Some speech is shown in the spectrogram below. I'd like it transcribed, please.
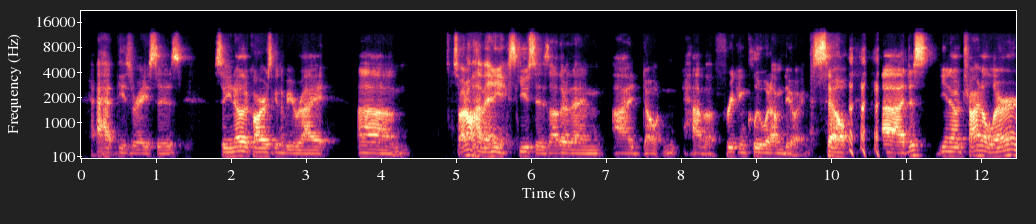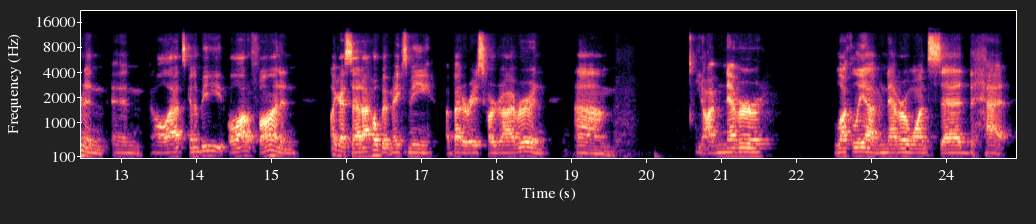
at these races, so you know the car is to be right. Um, so I don't have any excuses other than I don't have a freaking clue what I'm doing. So uh, just you know trying to learn and and all that's going to be a lot of fun and like I said, I hope it makes me a better race car driver. And, um, you know, I've never, luckily, I've never once said that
